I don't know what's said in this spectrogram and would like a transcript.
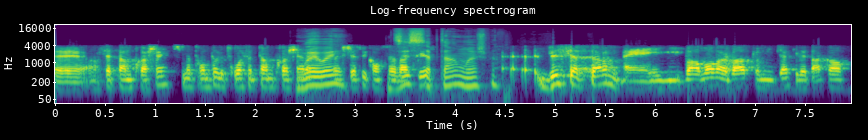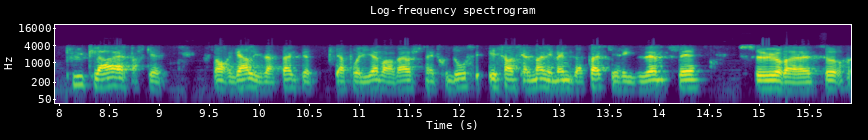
euh, en septembre prochain, si je ne me trompe pas, le 3 septembre prochain, Oui, oui. assez 10 conservatrice. septembre, moi, je pense. 10 septembre, ben, il va avoir un vase communicant qui va être encore plus clair parce que on regarde les attaques de Pierre Poilievre envers Justin Trudeau, c'est essentiellement les mêmes attaques qu'Éric Duhem fait sur, euh, sur,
